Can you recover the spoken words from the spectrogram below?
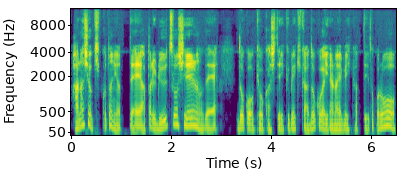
話を聞くことによって、やっぱりルーツを知れるので、どこを強化していくべきか、どこがいらないべきかっていうところを、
